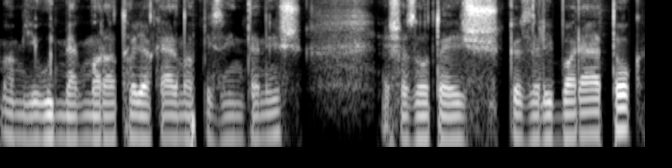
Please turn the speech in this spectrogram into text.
ami úgy megmaradt, hogy akár napi szinten is, és azóta is közeli barátok,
